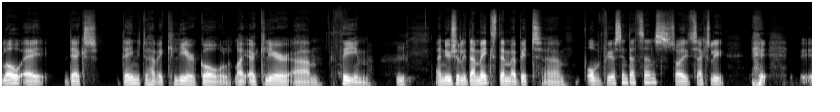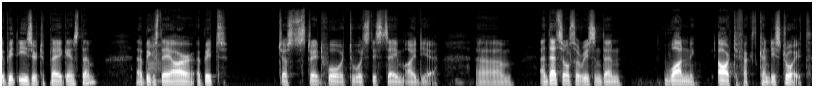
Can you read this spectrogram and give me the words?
low A decks they need to have a clear goal, like a clear um, theme, Mm. and usually that makes them a bit um, obvious in that sense. So it's actually a bit easier to play against them uh, because Mm. they are a bit just straightforward towards this same idea, um, and that's also a reason then one artifact can destroy it.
